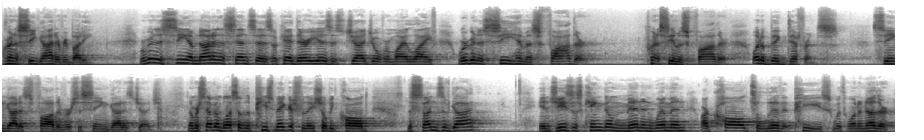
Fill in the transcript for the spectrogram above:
We're going to see God, everybody. We're going to see him not in a sense as, okay, there he is as judge over my life. We're going to see him as Father. We're going to see him as Father. What a big difference. Seeing God as Father versus seeing God as judge. Number seven, blessed are the peacemakers, for they shall be called the sons of God. In Jesus' kingdom, men and women are called to live at peace with one another.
